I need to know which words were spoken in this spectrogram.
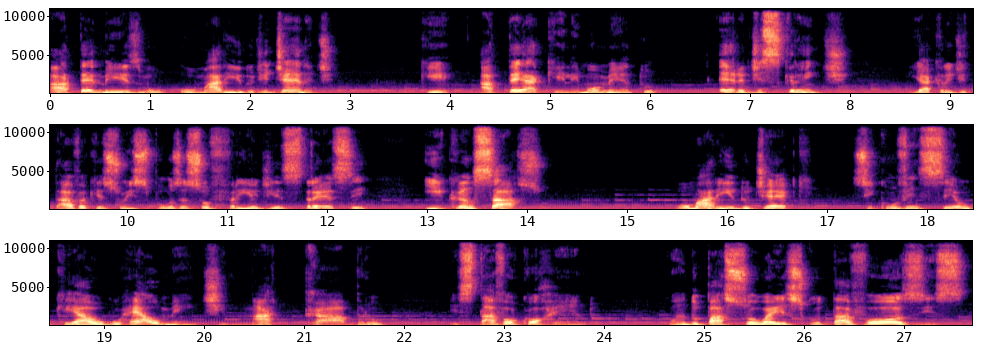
até mesmo o marido de Janet, que até aquele momento era descrente e acreditava que sua esposa sofria de estresse e cansaço. O marido Jack se convenceu que algo realmente macabro estava ocorrendo quando passou a escutar vozes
